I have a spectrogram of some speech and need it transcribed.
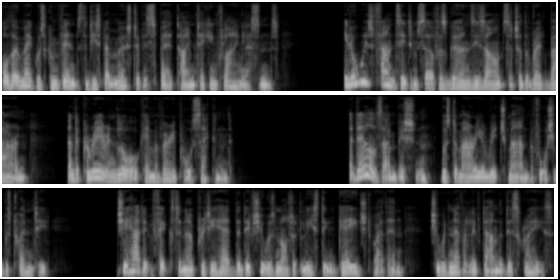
although Meg was convinced that he spent most of his spare time taking flying lessons. He'd always fancied himself as Guernsey's answer to the Red Baron, and a career in law came a very poor second. Adele's ambition was to marry a rich man before she was twenty. She had it fixed in her pretty head that if she was not at least engaged by then, she would never live down the disgrace.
